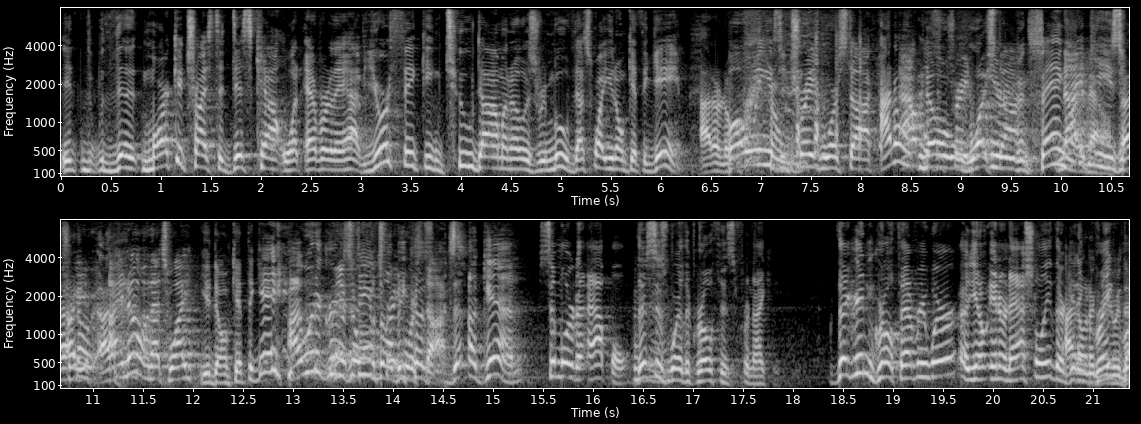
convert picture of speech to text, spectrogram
It? The market tries to discount whatever they have. You're thinking two dominoes removed. That's why you don't get the game. I don't know. Boeing is a trade war stock. I don't Apple's know what you're stock. even saying right now. Nike's a I- I trade. don't- I- I know, and that's why you don't get the game. I would agree with These are Steve, though, because, stocks. th- again, similar to Apple, this is where the growth is for Nike. They're getting growth everywhere, uh, you know, internationally. They're I getting don't agree great with that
